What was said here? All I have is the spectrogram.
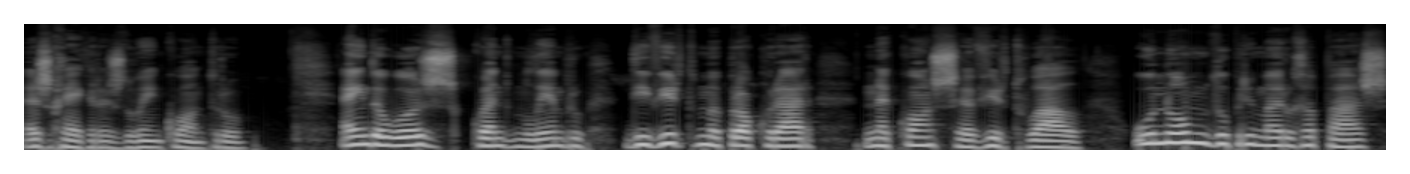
as regras do encontro. Ainda hoje, quando me lembro, divirto-me a procurar na concha virtual o nome do primeiro rapaz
